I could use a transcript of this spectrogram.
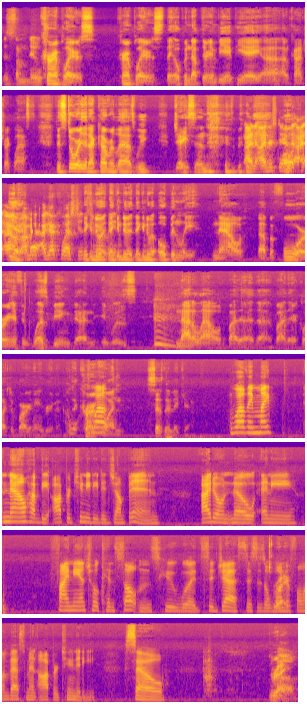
This is something new. Current players current players. They opened up their NBAPA uh, contract last. The story that I covered last week, Jason. I, I understand. that. I, yeah. I, I, got questions. They can do it. They mean? can do it. They can do it openly now. Uh, before, if it was being done, it was not allowed by the, the, by their collective bargaining agreement. The current well, one says that they can. Well, they might now have the opportunity to jump in. I don't know any financial consultants who would suggest this is a wonderful right. investment opportunity. So, right, um,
